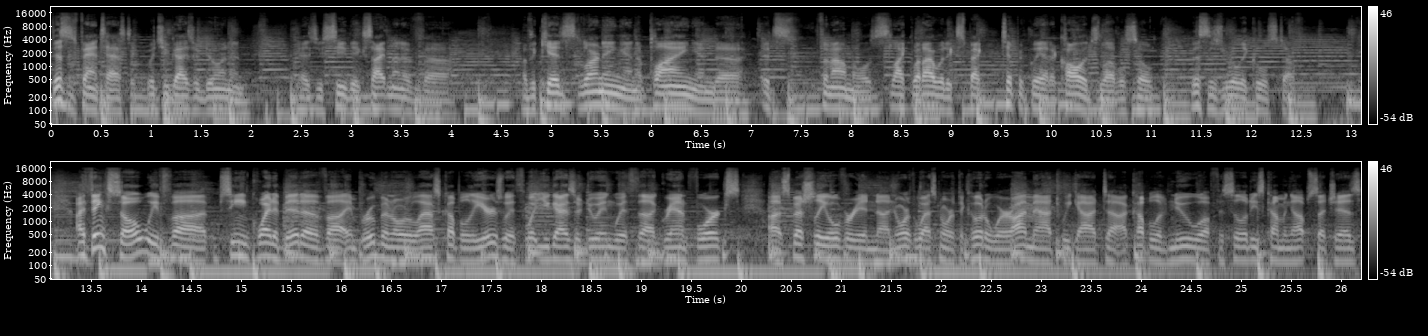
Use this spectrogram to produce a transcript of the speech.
This is fantastic, what you guys are doing, and as you see the excitement of uh, of the kids learning and applying, and uh, it's phenomenal. It's like what I would expect typically at a college level. So this is really cool stuff. I think so. We've uh, seen quite a bit of uh, improvement over the last couple of years with what you guys are doing with uh, Grand Forks, uh, especially over in uh, northwest North Dakota, where I'm at. We got uh, a couple of new facilities coming up, such as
